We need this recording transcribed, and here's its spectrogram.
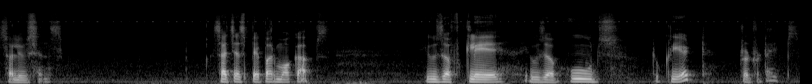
solutions such as paper mock-ups, use of clay, use of woods to create prototypes.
